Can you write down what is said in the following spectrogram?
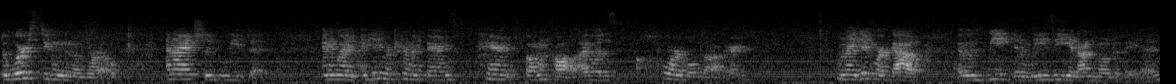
the worst student in the world. And I actually believed it. And when I didn't return my parents' parents' phone call, I was a horrible daughter. When I didn't work out, I was weak and lazy and unmotivated.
